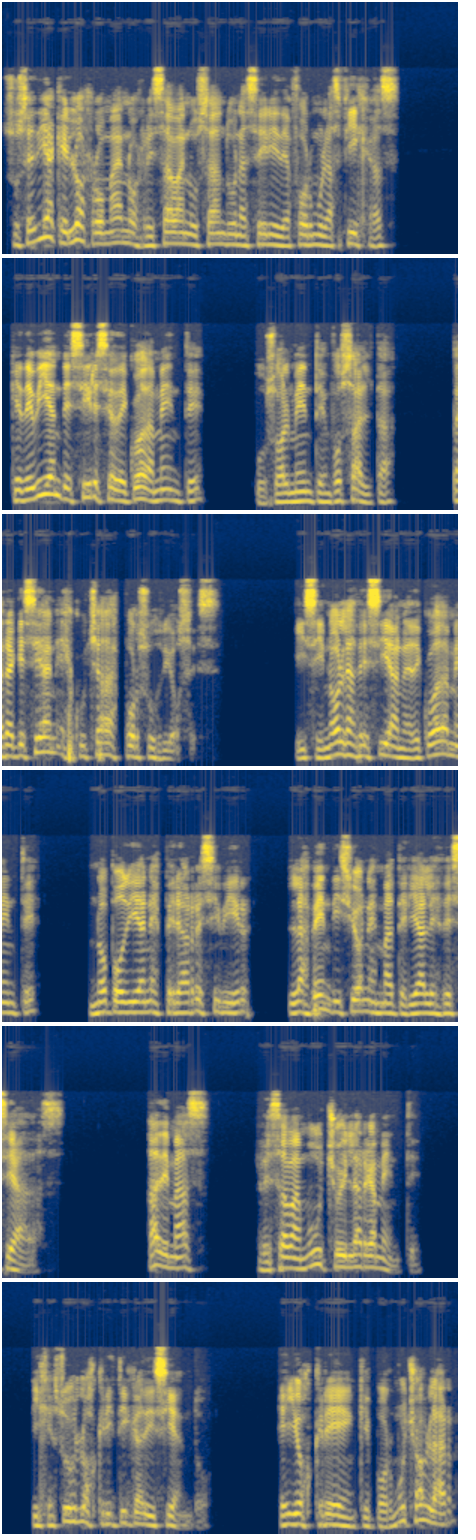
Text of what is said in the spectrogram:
Sucedía que los romanos rezaban usando una serie de fórmulas fijas que debían decirse adecuadamente, usualmente en voz alta, para que sean escuchadas por sus dioses. Y si no las decían adecuadamente, no podían esperar recibir las bendiciones materiales deseadas. Además, rezaban mucho y largamente, y Jesús los critica diciendo, ellos creen que por mucho hablar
